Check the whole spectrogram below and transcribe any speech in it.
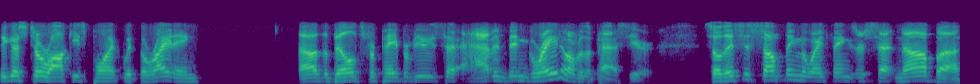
Because to Rocky's point with the writing, uh, the builds for pay per views haven't been great over the past year. So this is something the way things are setting up. Uh,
